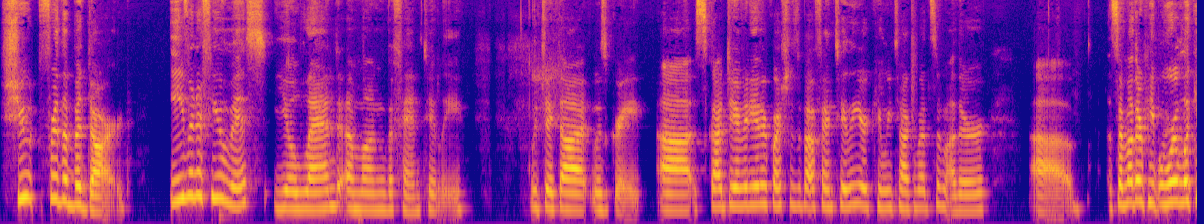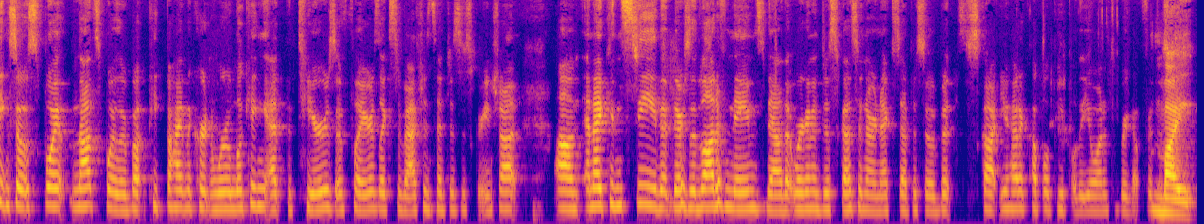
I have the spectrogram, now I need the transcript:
Shoot for the Bedard. Even if you miss, you'll land among the Fantilli, which I thought was great. Uh, Scott, do you have any other questions about Fantilli, or can we talk about some other uh, some other people? We're looking so spoil not spoiler but peek behind the curtain. We're looking at the tiers of players like sebastian sent us a screenshot. Um, and i can see that there's a lot of names now that we're going to discuss in our next episode but scott you had a couple people that you wanted to bring up for this. My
